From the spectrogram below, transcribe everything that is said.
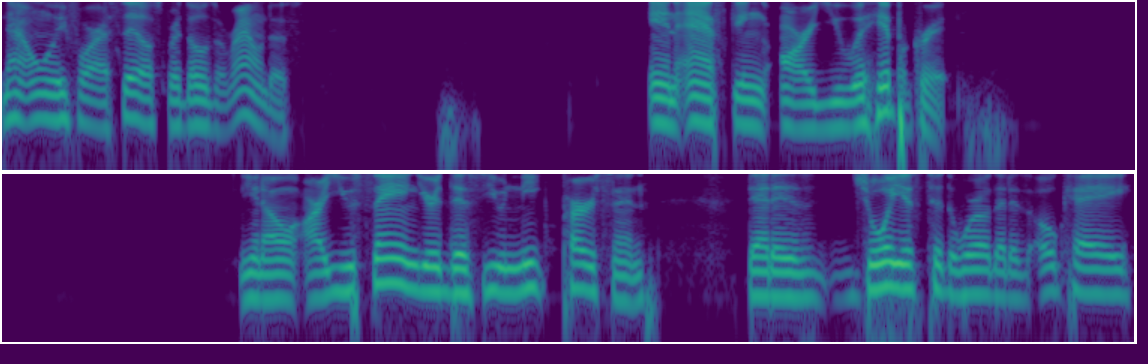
not only for ourselves, for those around us. And asking, are you a hypocrite? You know, are you saying you're this unique person that is joyous to the world, that is okay,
